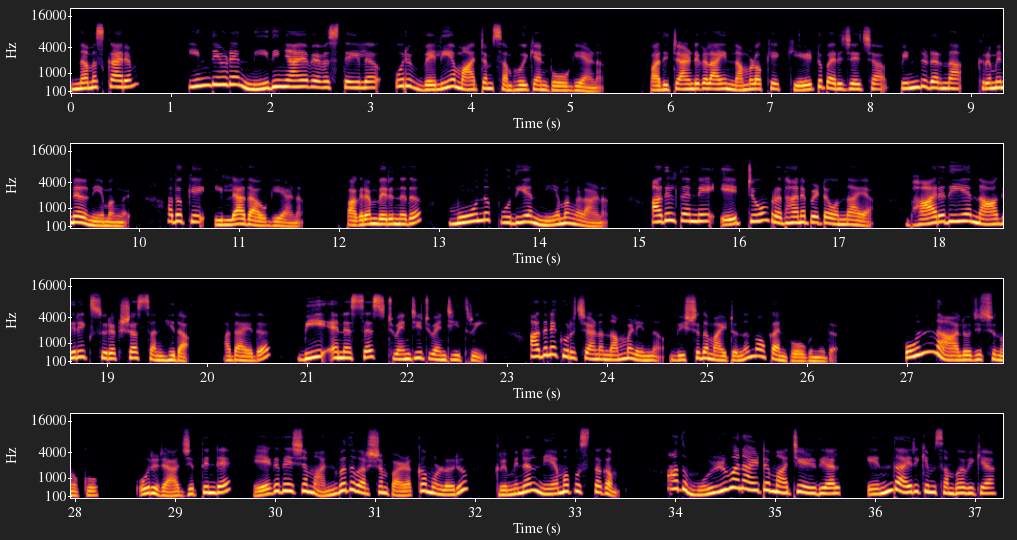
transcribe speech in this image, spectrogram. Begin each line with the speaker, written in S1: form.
S1: നമസ്കാരം. ഇന്ത്യയുടെ നീതിന്യായ വ്യവസ്ഥയിൽ ഒരു വലിയ മാറ്റം സംഭവിക്കാൻ പോവുകയാണ്. പതിറ്റാണ്ടുകളായി നമ്മളൊക്കെ കേട്ടുപരിചയിച്ച പിന്തുടർന്ന ക്രിമിനൽ നിയമങ്ങൾ അതൊക്കെ ഇല്ലാതാവുകയാണ്. പകരം വരുന്നത് മൂന്ന് പുതിയ നിയമങ്ങളാണ്. അതിൽ തന്നെ ഏറ്റവും പ്രധാനപ്പെട്ട ഒന്നായ ഭാരതീയ നാഗരിക് സുരക്ഷാ സംഹിത അതായത് B N S S twenty twenty three അതിനെക്കുറിച്ചാണ് നമ്മൾ ഇന്ന് വിശദമായിട്ടൊന്ന് നോക്കാൻ പോകുന്നത്.
S2: ഒന്ന് ആലോചിച്ചു നോക്കൂ. ഒരു രാജ്യത്തിന്റെ ഏകദേശം അൻപത് വർഷം പഴക്കമുള്ളൊരു ക്രിമിനൽ നിയമപുസ്തകം. അത് മുഴുവനായിട്ട് മാറ്റി എഴുതിയാൽ എന്തായിരിക്കും സംഭവിക്കുക?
